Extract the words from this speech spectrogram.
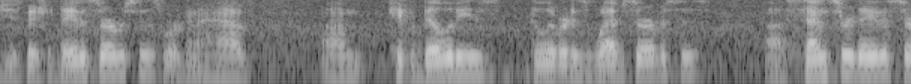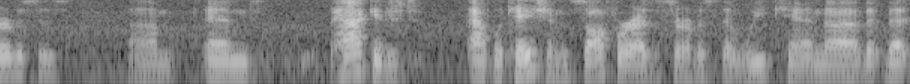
geospatial data services. We're going to have um, capabilities delivered as web services, sensor data services, um, and packaged applications, software as a service that we can, uh, that, that,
